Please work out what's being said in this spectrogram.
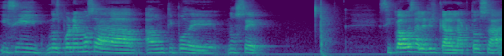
y si nos ponemos a, a, un tipo de, no sé, si Pau es alérgica a la lactosa,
